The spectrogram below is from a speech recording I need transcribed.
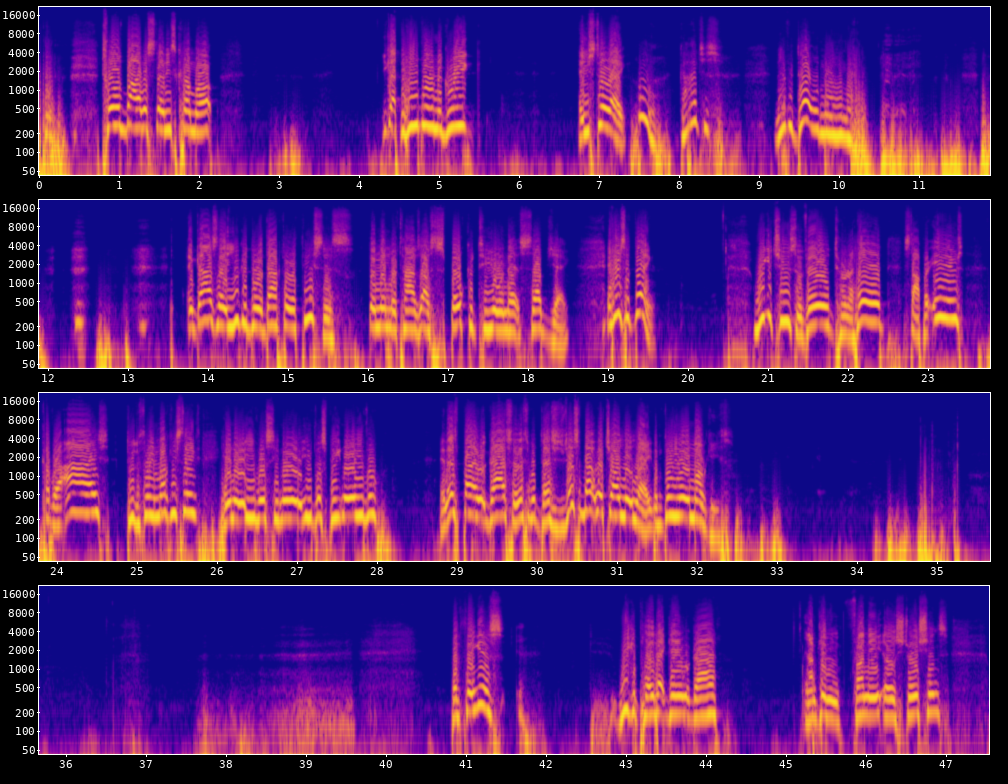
Twelve Bible studies come up. You got the Hebrew and the Greek, And you're still like, hmm, God just never dealt with me on that. and God's like, you could do a doctoral thesis the number of times I've spoken to you on that subject. And here's the thing. We could choose to evade, turn our head, stop our ears, cover our eyes, do the three monkeys things, hear no evil, see no evil, speak no evil. And that's probably what God said. That's, what, that's just about what y'all look like, them three little monkeys. But the thing is, we could play that game with God, and I'm giving funny illustrations,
